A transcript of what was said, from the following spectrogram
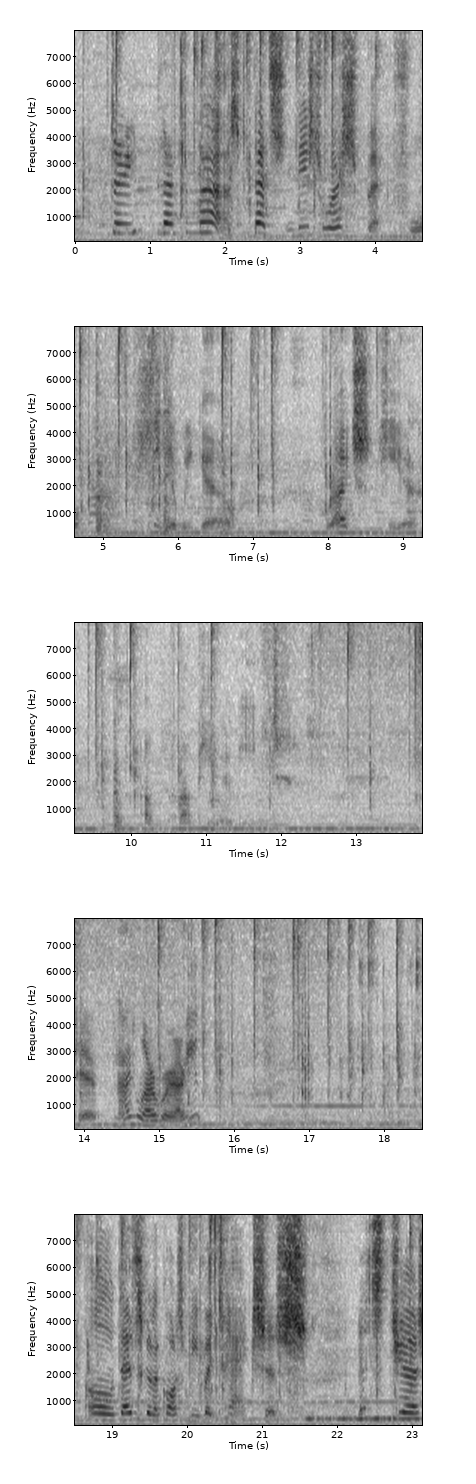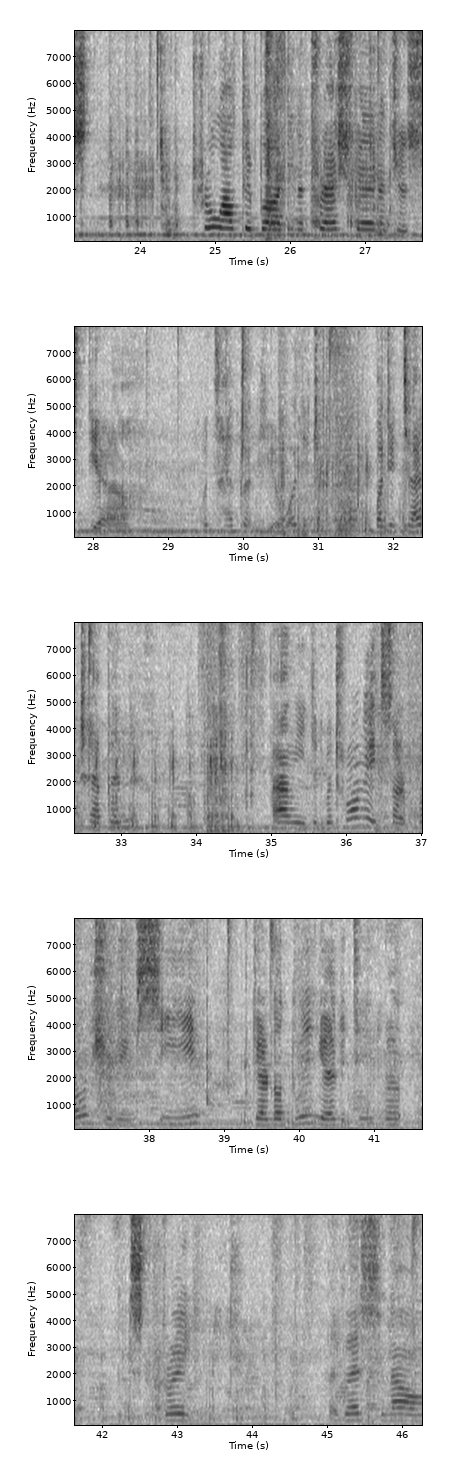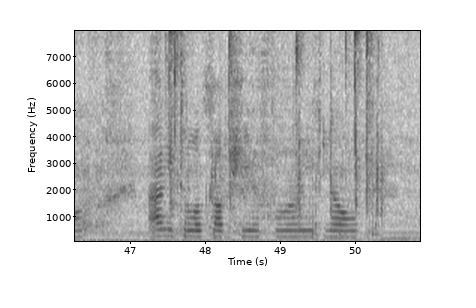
they the mask? That's disrespectful. Here we go. Right here. Up, up here. Eat. There. Nightlar, where are you? Oh, that's gonna cost me my taxes. Let's just throw out the body in a trash can and just, yeah. What happened here? What did, why did that happen? I mean, the animatronics are functioning, see? They're not doing anything, but it's strange. I guess now I need to look up here for, you know,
